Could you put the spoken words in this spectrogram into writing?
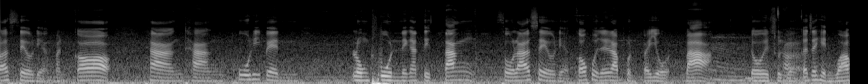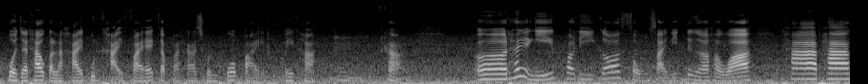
ลาร์เซลล์เนี่ยมันก็ทางทางผู้ที่เป็นลงทุนในการติดตั้งโซลาร์เซลล์เนี่ยก็ควรได้รับผลประโยชน์บ้าง โดยส่วนใหญ่ก็จะเห็นว่าควรจะเท่ากับราคาคุณขายไฟให้กับประชาชนทั่วไปถูกไหมคะค่ะเอ่อถ้าอย่างนี้พอดีก็สงสัยนิดนึงอะค่ะว่า ถ้าภาค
